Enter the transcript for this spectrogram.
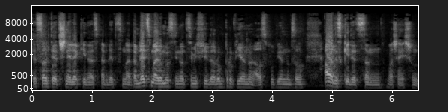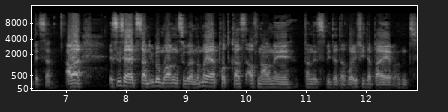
das sollte jetzt schneller gehen als beim letzten Mal. Beim letzten Mal, da musste ich noch ziemlich viel herumprobieren und ausprobieren und so. Aber das geht jetzt dann wahrscheinlich schon besser. Aber es ist ja jetzt dann übermorgen sogar nochmal eine Podcast-Aufnahme, dann ist wieder der Wolfi dabei und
